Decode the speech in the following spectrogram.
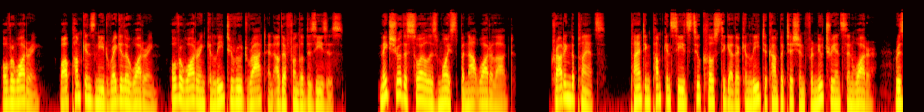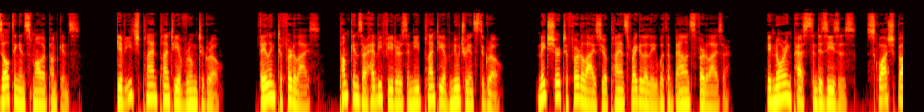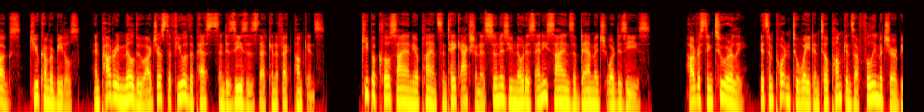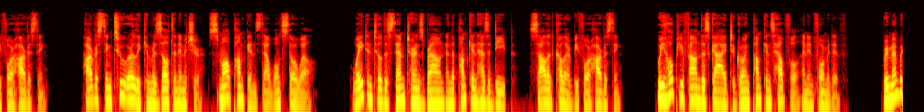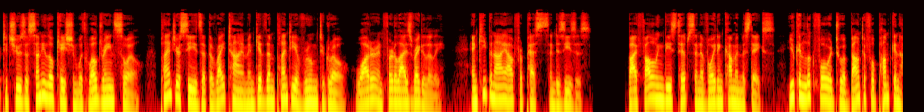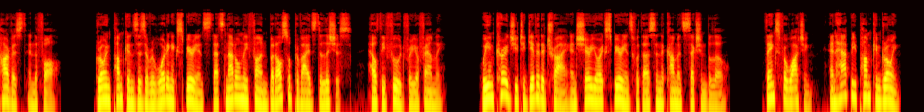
Overwatering. While pumpkins need regular watering, overwatering can lead to root rot and other fungal diseases. Make sure the soil is moist but not waterlogged. Crowding the plants. Planting pumpkin seeds too close together can lead to competition for nutrients and water, resulting in smaller pumpkins. Give each plant plenty of room to grow. Failing to fertilize. Pumpkins are heavy feeders and need plenty of nutrients to grow. Make sure to fertilize your plants regularly with a balanced fertilizer. Ignoring pests and diseases, squash bugs, cucumber beetles, and powdery mildew are just a few of the pests and diseases that can affect pumpkins. Keep a close eye on your plants and take action as soon as you notice any signs of damage or disease. Harvesting too early. It's important to wait until pumpkins are fully mature before harvesting. Harvesting too early can result in immature, small pumpkins that won't store well. Wait until the stem turns brown and the pumpkin has a deep, solid color before harvesting. We hope you found this guide to growing pumpkins helpful and informative. Remember to choose a sunny location with well drained soil, plant your seeds at the right time and give them plenty of room to grow, water and fertilize regularly, and keep an eye out for pests and diseases. By following these tips and avoiding common mistakes, you can look forward to a bountiful pumpkin harvest in the fall. Growing pumpkins is a rewarding experience that's not only fun but also provides delicious, healthy food for your family. We encourage you to give it a try and share your experience with us in the comments section below. Thanks for watching, and happy pumpkin growing!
